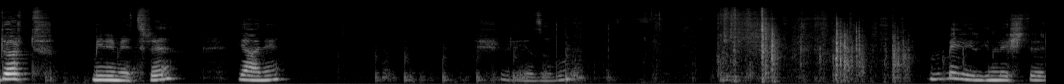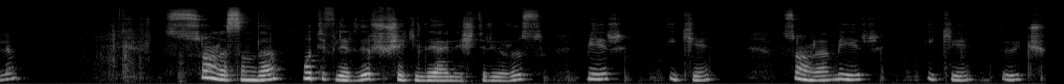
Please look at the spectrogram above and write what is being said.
4 milimetre yani şöyle yazalım. Belirginleştirelim. Sonrasında motifleri de şu şekilde yerleştiriyoruz. 1, 2, sonra 1, 2, 3,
